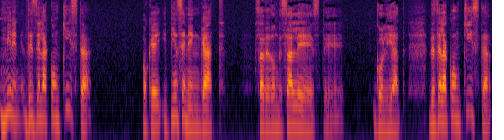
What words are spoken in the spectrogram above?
Miren, desde la conquista, ok, y piensen en Gat, o sea, de donde sale este Goliat. Desde la conquista,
